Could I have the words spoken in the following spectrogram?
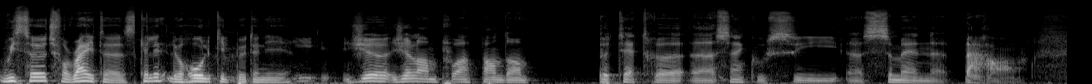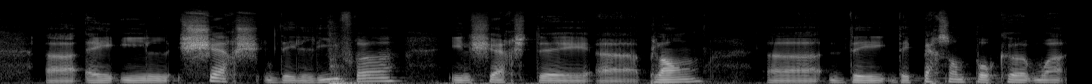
Research for Writers? Quel est le rôle qu'il peut tenir? Je, l'emploie pendant peut-être euh, cinq ou six euh, semaines par an. et il cherche des livres il cherche des euh, plans, euh, des, des, personnes pour que moi,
